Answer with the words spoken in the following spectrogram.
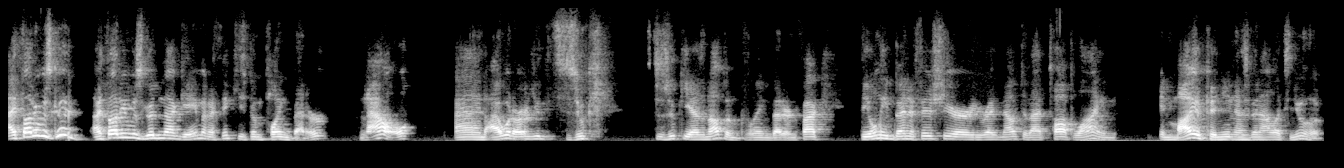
I thought it was good. I thought he was good in that game, and I think he's been playing better now. And I would argue that Suzuki Suzuki has not been playing better. In fact, the only beneficiary right now to that top line, in my opinion, has been Alex Newhook.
